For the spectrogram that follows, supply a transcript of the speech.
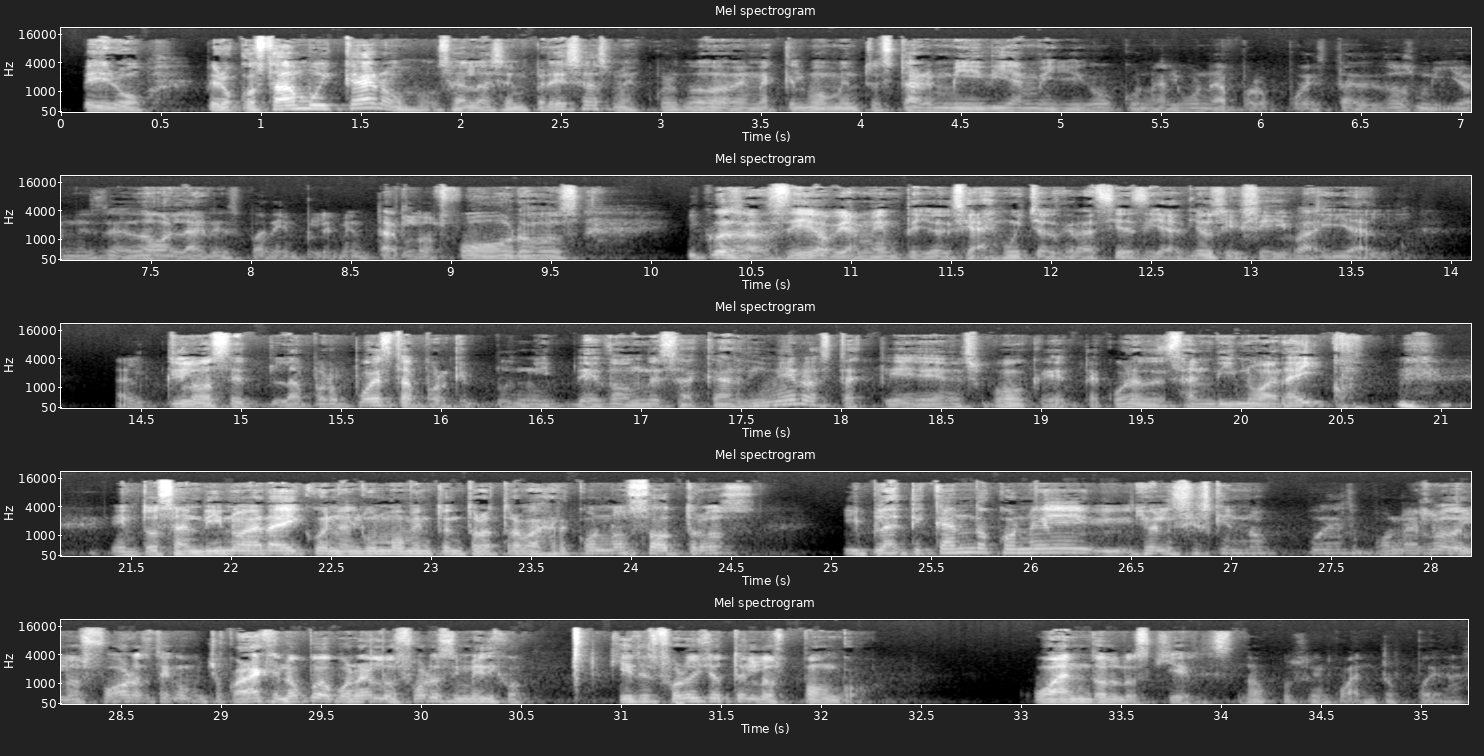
Pero, pero costaba muy caro. O sea, las empresas, me acuerdo en aquel momento Star Media me llegó con alguna propuesta de dos millones de dólares para implementar los foros y cosas así. Obviamente yo decía, ay, muchas gracias y adiós. Y se iba ahí al, al closet la propuesta, porque pues ni de dónde sacar dinero, hasta que supongo que te acuerdas de Sandino Araico. Entonces Sandino Araico en algún momento entró a trabajar con nosotros Y platicando con él, yo le decía, es que no puedo ponerlo de los foros, tengo mucho coraje, no puedo poner los foros. Y me dijo, ¿quieres foros? Yo te los pongo. ¿Cuándo los quieres? No, pues en cuanto puedas.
